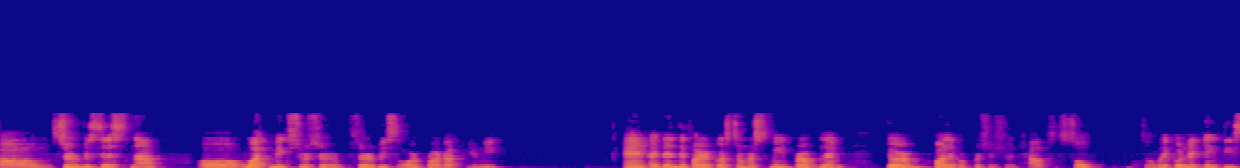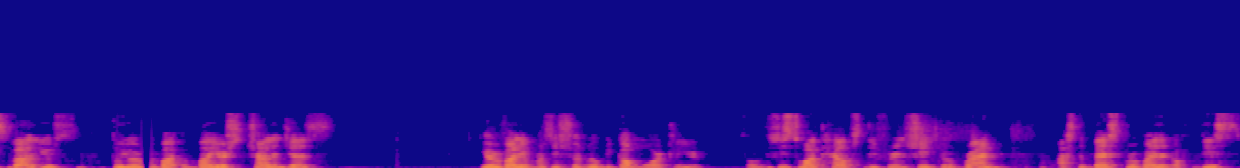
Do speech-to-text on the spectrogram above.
um, services na or what makes your service or product unique. And identify your customer's main problem your value proposition helps solve. So by connecting these values to your buyer's challenges, your value proposition will become more clear. So this is what helps differentiate your brand as the best provider of this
